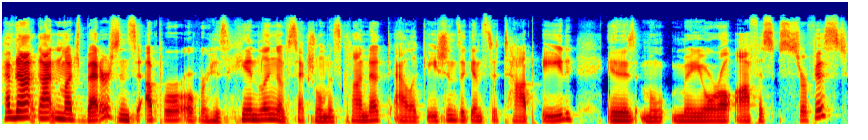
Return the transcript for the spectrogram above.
have not gotten much better since the uproar over his handling of sexual misconduct allegations against a top aide in his mayoral office surfaced.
